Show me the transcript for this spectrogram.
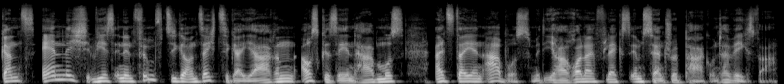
Ganz ähnlich wie es in den 50er und 60er Jahren ausgesehen haben muss, als Diane Arbus mit ihrer Rolleiflex im Central Park unterwegs war.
